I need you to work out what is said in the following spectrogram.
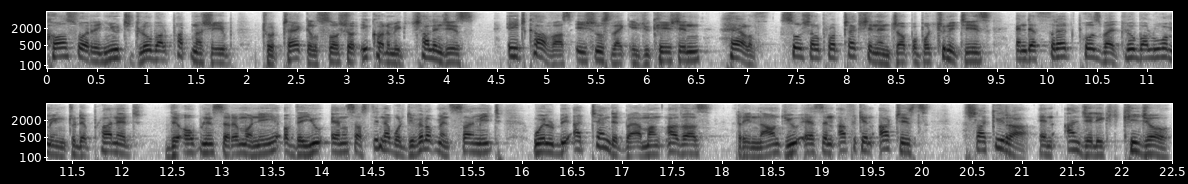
calls for a renewed global partnership to tackle socio-economic challenges. It covers issues like education, health, social protection and job opportunities, and the threat posed by global warming to the planet. The opening ceremony of the UN Sustainable Development Summit will be attended by, among others, renowned US and African artists Shakira and Angelique Kidjo.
